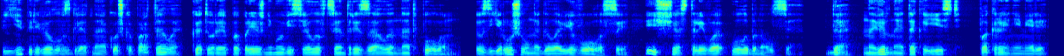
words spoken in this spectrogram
Я перевел взгляд на окошко портала, которое по-прежнему висело в центре зала над полом взъерошил на голове волосы и счастливо улыбнулся. «Да, наверное, так и есть. По крайней мере,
